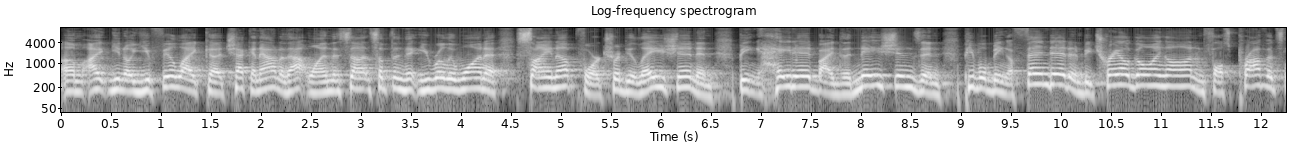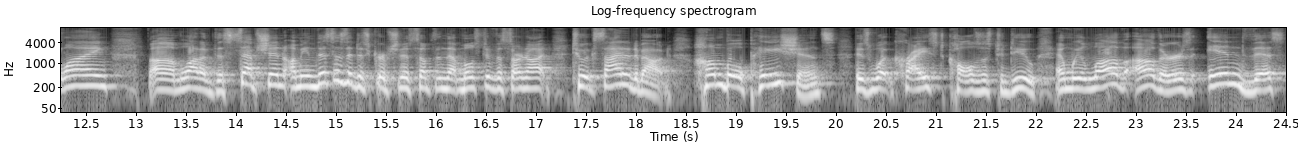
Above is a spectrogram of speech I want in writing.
um, I, you know, you feel like uh, checking out of that one. It's not something that you really want to sign up for. Tribulation and being hated by the nations and people being offended and betrayal going on and false prophets lying, um, a lot of deception. I mean, this is a description of something that most of us are not too excited about. Humble patience is what Christ calls us to do. And we love others in this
